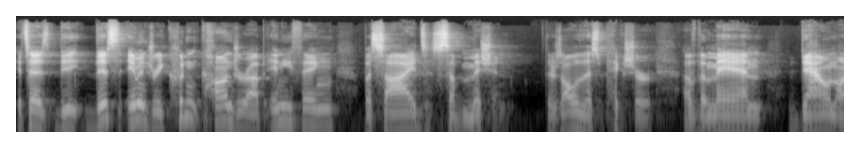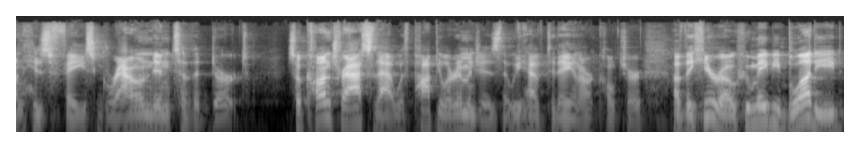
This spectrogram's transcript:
it says the, this imagery couldn't conjure up anything besides submission. There's all of this picture of the man down on his face, ground into the dirt. So contrast that with popular images that we have today in our culture of the hero who may be bloodied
